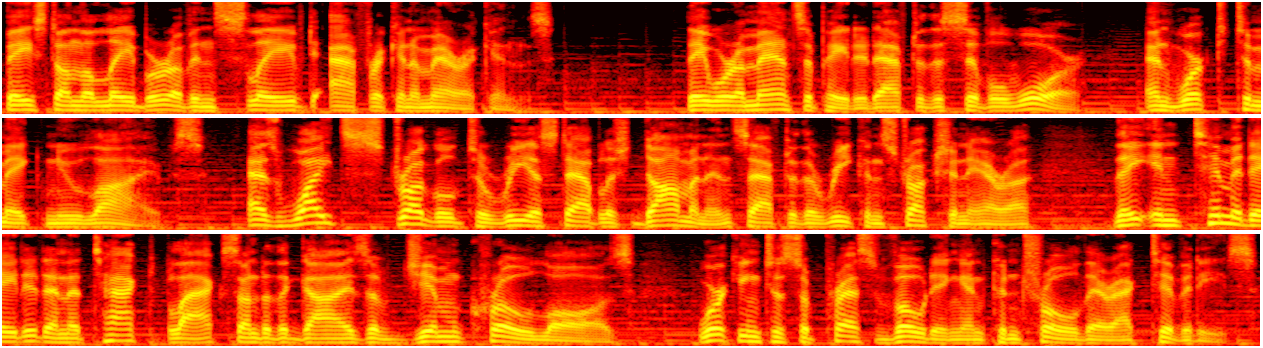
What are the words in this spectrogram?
based on the labor of enslaved African Americans. They were emancipated after the Civil War and worked to make new lives. As whites struggled to re-establish dominance after the Reconstruction era, they intimidated and attacked blacks under the guise of Jim Crow laws, working to suppress voting and control their activities.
